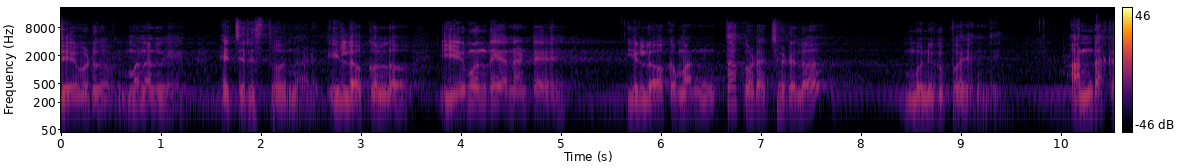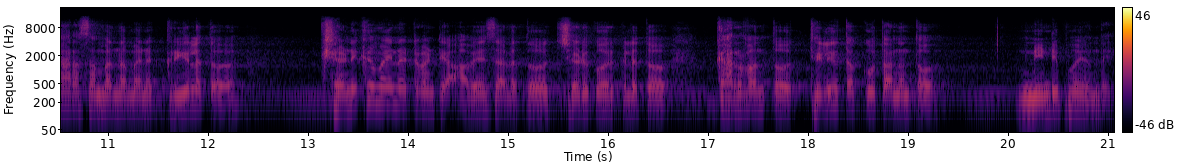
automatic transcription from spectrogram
దేవుడు మనల్ని హెచ్చరిస్తూ ఉన్నాడు. ఈ లోకంలో ఏముంది అని అంటే ఈ లోకమంతా కూడా చెడులో మునిగిపోయింది. అంధకార సంబంధమైన క్రియలతో క్షణికమైనటువంటి ఆవేశాలతో చెడు కోరికలతో గర్వంతో తెలివి తక్కువతనంతో నిండిపోయింది.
